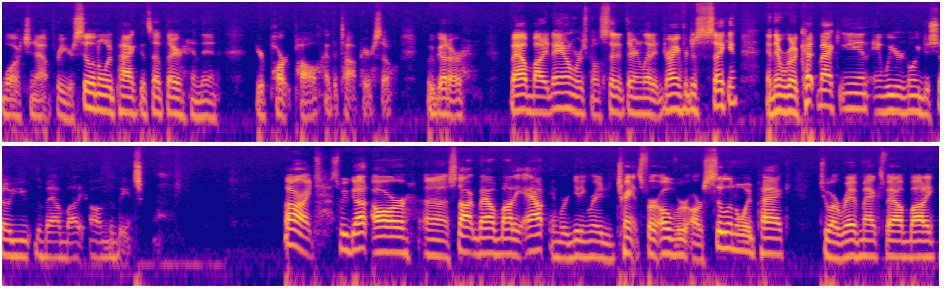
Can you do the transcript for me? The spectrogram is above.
watching out for your solenoid pack that's up there and then your park pawl at the top here. So we've got our valve body down. We're just going to set it there and let it drain for just a second. And then we're going to cut back in and we are going to show you the valve body on the bench. All right, so we've got our uh, stock valve body out and we're getting ready to transfer over our solenoid pack to our RevMax valve body.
